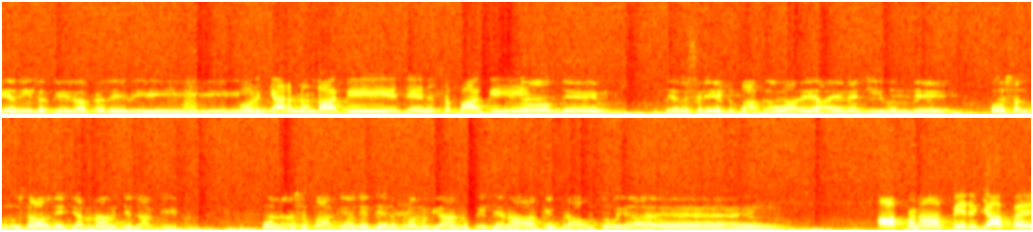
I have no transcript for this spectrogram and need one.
ਇਹ ਨਹੀਂ ਲੱਗੇਗਾ ਕਦੇ ਵੀ। ਗੁਰ ਚਰਨ ਲਾਗੇ ਦਿਨ ਸੁਭਾਗੇ। ਇਹਨਾਂ ਦੇ ਦਿਨ ਸ੍ਰੇਸ਼ਟ ਭਾਗਾਂ ਵਾਲੇ ਆਏ ਨੇ ਜੀਵਨ ਦੇ ਉਹ ਸਤਿਗੁਰੂ ਸਾਹਿਬ ਦੇ ਚਰਨਾਂ ਵਿੱਚ ਲੱਗੇ ਹਨ। ਉਹਨਾਂ ਸੁਭਾਗਿਆਂ ਦੇ ਦਿਨ ਬ੍ਰਹਮ ਗਿਆਨ ਰੂਪੀ ਦਿਨ ਆ ਕੇ ਪ੍ਰਾਪਤ ਹੋਇਆ ਹੈ। ਆਪਣਾ ਪਿਰ ਜਾਪੈ।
